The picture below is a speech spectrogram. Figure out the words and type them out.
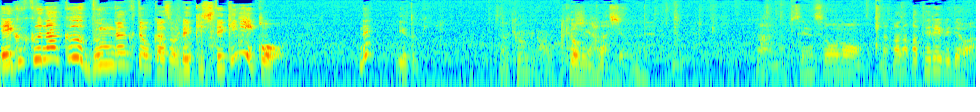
うえぐくなく文学とかその歴史的にこうね言う時。興味がある興味の話をね。あの戦争のなかなかテレビでは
